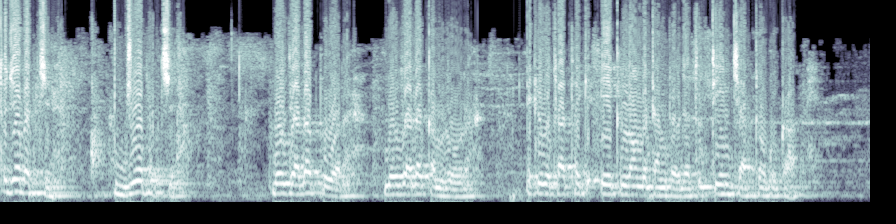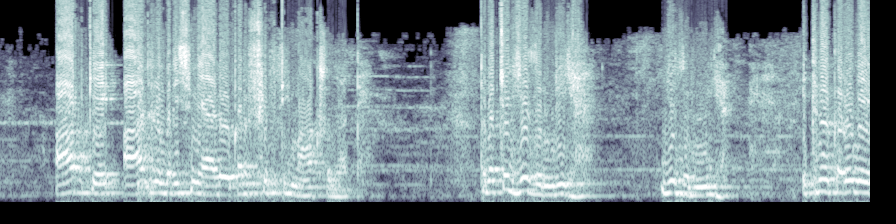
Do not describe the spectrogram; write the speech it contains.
तो जो बच्चे जो बच्चे बहुत ज़्यादा पुअर है, बहुत ज़्यादा कमज़ोर है, लेकिन वो चाहते हैं कि एक लॉन्ग अटेम्प्ट हो जाए तो तीन चैप्टरों को काटने आपके आठ नंबर इसमें ऐड होकर फिफ्टी मार्क्स हो जाते हैं। तो बच्चों, ये ज़रूरी है, ये ज़रूरी है। इतना करोगे,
